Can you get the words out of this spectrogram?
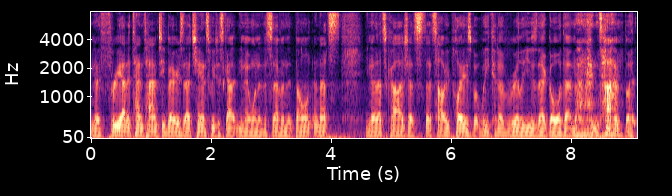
you know, three out of ten times he buries that chance. We just got you know one of the seven that don't, and that's you know that's Kaj. That's that's how he plays. But we could have really used that goal at that moment in time. But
